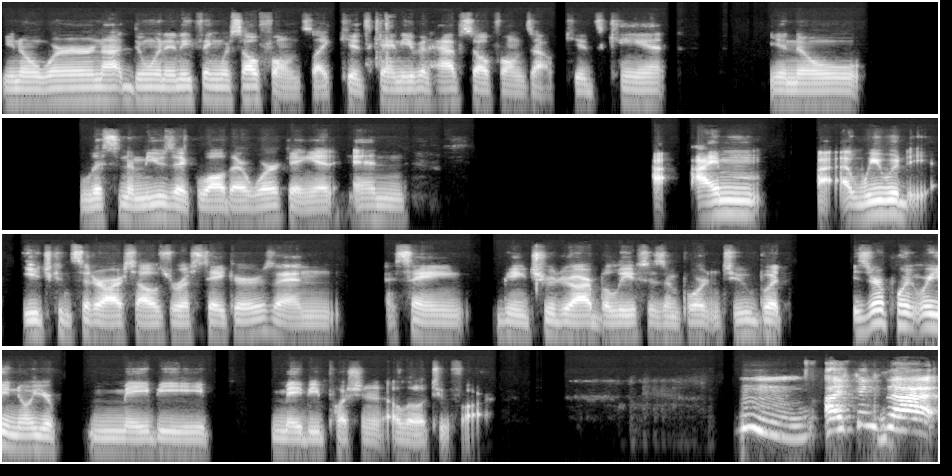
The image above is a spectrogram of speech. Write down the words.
you know we're not doing anything with cell phones. Like kids can't even have cell phones out. Kids can't you know listen to music while they're working it and I, am we would each consider ourselves risk takers and saying being true to our beliefs is important too but is there a point where you know you're maybe maybe pushing it a little too far? Hmm i think that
